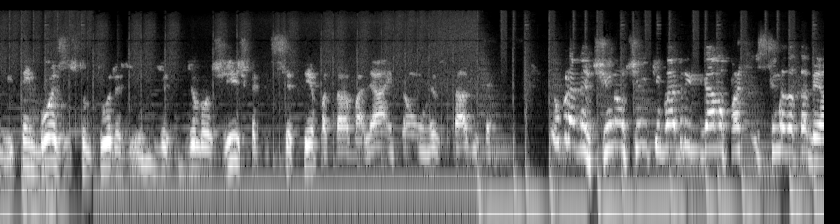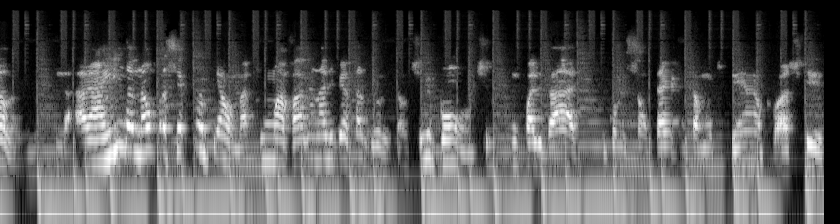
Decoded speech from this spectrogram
e tem boas estruturas de, de, de logística, de CT para trabalhar, então o resultado tem. E o Bragantino é um time que vai brigar na parte de cima da tabela. Ainda não para ser campeão, mas com uma vaga na Libertadores. Então, é um time bom, um time com qualidade, com comissão técnica há muito tempo. Acho que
